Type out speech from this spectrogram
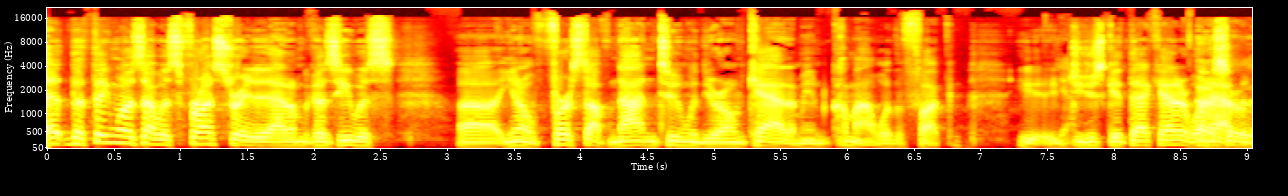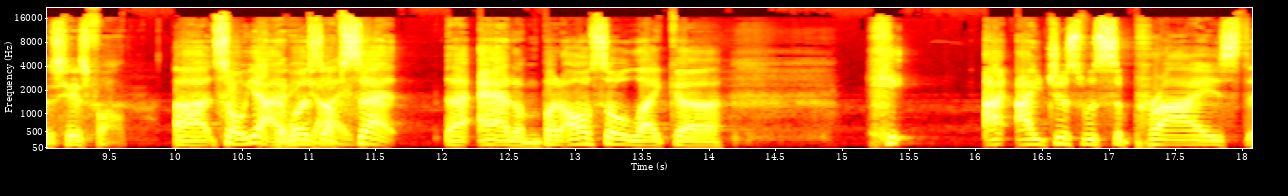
uh, the thing was I was frustrated at him because he was, uh, you know, first off not in tune with your own cat. I mean, come on, what the fuck? You, Did you just get that cat or what Oh, so happened? it was his fault. Uh, so yeah, I was upset uh, at him, but also like uh, he, I, I just was surprised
